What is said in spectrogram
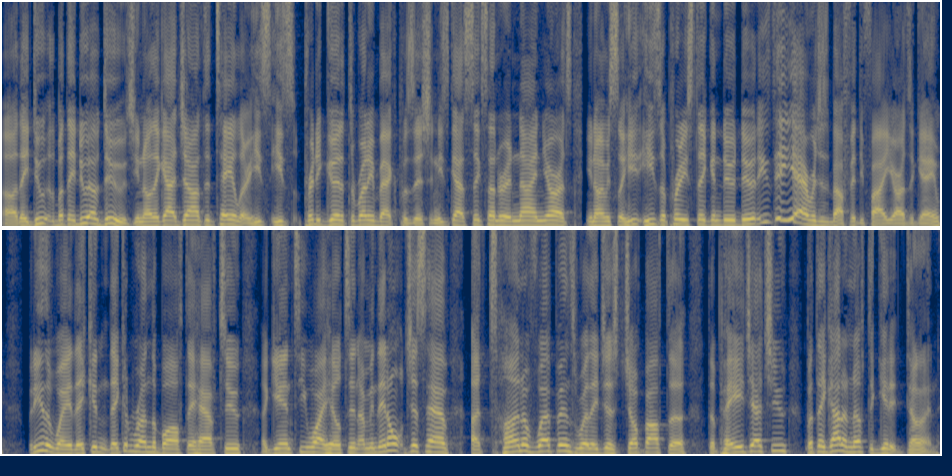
Uh, they do, but they do have dudes. You know, they got Jonathan Taylor. He's he's pretty good at the running back position. He's got 609 yards. You know, I mean, so he, he's a pretty stinking dude. Dude, he's, he averages about 55 yards a game. But either way, they can they can run the ball if they have to. Again, T.Y. Hilton. I mean, they don't just have a ton of weapons where they just jump off the the page at you, but they got enough to get it done.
